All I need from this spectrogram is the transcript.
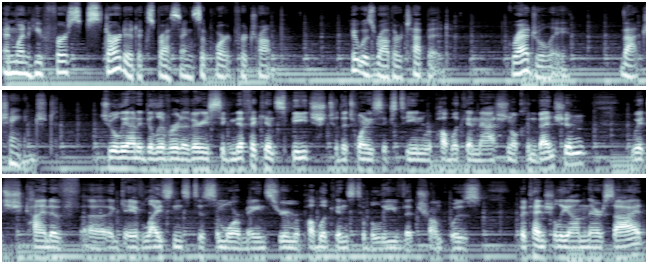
And when he first started expressing support for Trump, it was rather tepid. Gradually, that changed. Giuliani delivered a very significant speech to the 2016 Republican National Convention, which kind of uh, gave license to some more mainstream Republicans to believe that Trump was potentially on their side.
